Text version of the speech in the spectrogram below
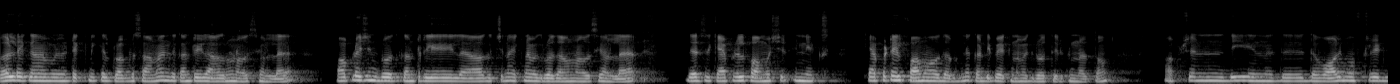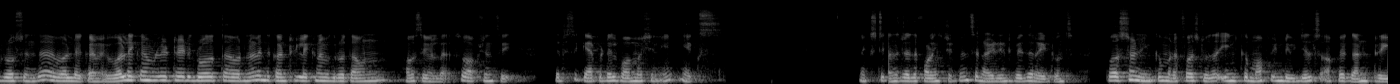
World எக்கனாமியில் டெக்னிக்கல் ப்ராக்ரஸ் ஆனால் இந்த கண்ட்ரியில் ஆகணும்னு அவசியம் இல்லை. பாப்புலேஷன் க்ரோத் கண்ட்ரியில் ஆகுச்சுன்னா எக்கனாமிக் க்ரோத் ஆகணும்னு அவசியம் இல்லை. There's capital formation in X capital form ஆகுது அப்படின்னா கண்டிப்பாக எக்கனாமிக் க்ரோத் இருக்குன்னு அர்த்தம். ஆப்ஷன் டி என்னது? The volume of trade growth இந்த வேர்ல்டு எக்கனாமி வேர்ல்டு எக்கனாமியில் ட்ரேட் க்ரோத் ஆகிறதுனால இந்த கண்ட்ரியில் எக்கனாமிக் க்ரோத் ஆகணும்னு அவசியம் இல்லை. So option C there is capital formation in X Next, consider the following statements and identify the right ones. Personal income refers to the income of individuals of a country.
